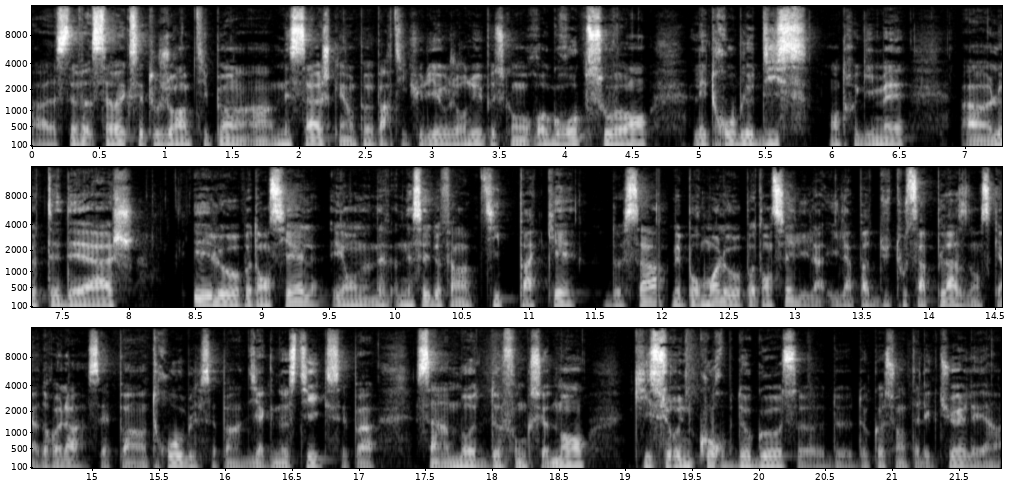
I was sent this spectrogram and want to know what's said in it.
euh, c'est vrai que c'est toujours un petit peu un, un, message qui est un peu particulier aujourd'hui, puisqu'on regroupe souvent les troubles 10 entre guillemets, le TDAH et le haut potentiel, et on, essaye de faire un petit paquet de ça. Mais pour moi, le haut potentiel, il a, il a pas du tout sa place dans ce cadre-là. C'est pas un trouble, c'est pas un diagnostic, c'est pas, c'est un mode de fonctionnement qui, sur une courbe de Gauss de, de quotient intellectuel, est un,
